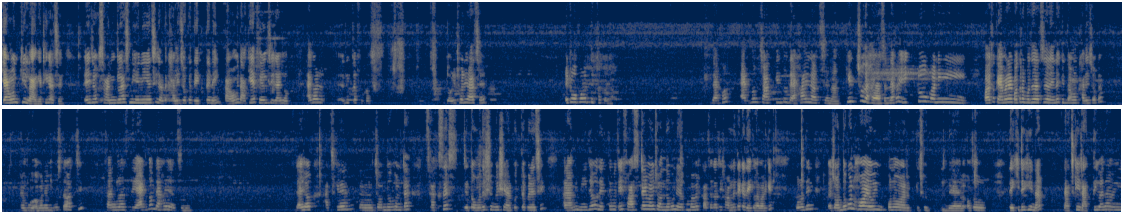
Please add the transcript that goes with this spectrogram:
কেমন কি লাগে, ঠিক আছে? এই যে সানগ্লাস নিয়ে নিয়েছি যাতে খালি চোখে দেখতে নেই, তাও আমি তাকিয়ে ফেলছি, যাই হোক। একবার এদিকটা ফোকাস ঠড়ি আছে। একটু ওপরের দিকটা তোলা দেখো, একদম চাঁদ কিন্তু দেখাই যাচ্ছে না। কিচ্ছু দেখা যাচ্ছে না। দেখা, একটুখানি। হয়তো ক্যামেরায় কতটা বোঝা যাচ্ছে জানি না, কিন্তু আমার খালি চোখে মানে বুঝতে পারছি। সানগ্লাস দিয়ে একদম দেখা যাচ্ছে না। যাই হোক আজকে চন্দ্রঘন্টা সাকসেস যে তোমাদের সঙ্গে শেয়ার করতে পেরেছি। আর আমি নিজেও দেখতে পেয়েছি ফার্স্ট টাইম আমি চন্দ্রগ্রহণ এরকমভাবে কাছাকাছি সামনে থেকে দেখলাম আর কি। কোনোদিন চন্দ্রগ্রহণ হয় ওই কোনো আর কিছু অত দেখি দেখি না। আজকে রাত্রিবেলা আমি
